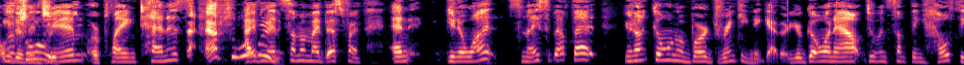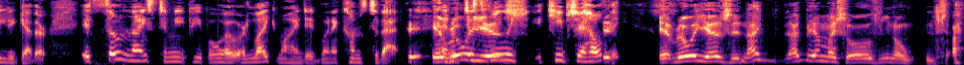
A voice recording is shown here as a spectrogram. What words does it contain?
oh, either absolutely. the gym or playing tennis. Absolutely, I've met some of my best friends, and you know what? It's nice about that. You're not going to a bar drinking together. You're going out doing something healthy together. It's so nice to meet people who are like minded when it comes to that. It, it really it is. Really, it keeps you healthy. It, it really is, and I I bear my souls. You know, I,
